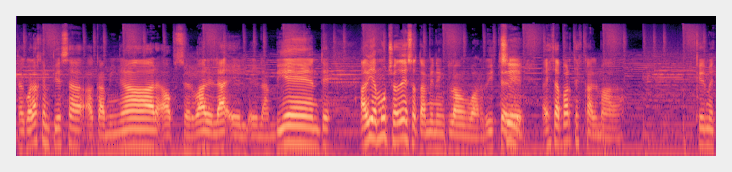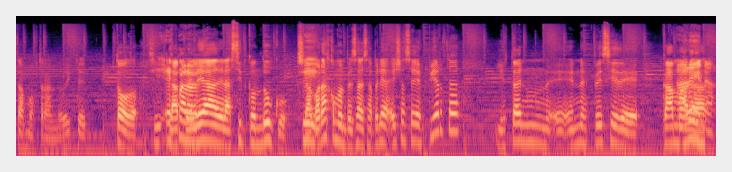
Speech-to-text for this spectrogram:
¿te acordás que empieza a caminar, a observar el, el- el ambiente? Había mucho de eso también en Clone Wars, ¿viste? Sí. De- esta parte es calmada. ¿Qué me estás mostrando? ¿Viste? Todo. Sí, la para- pelea de la Sith con Dooku. ¿Te acordás cómo empezaba esa pelea? Ella se despierta y está en, un- en una especie de cámara. Arena.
